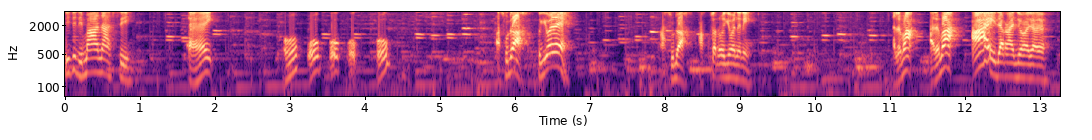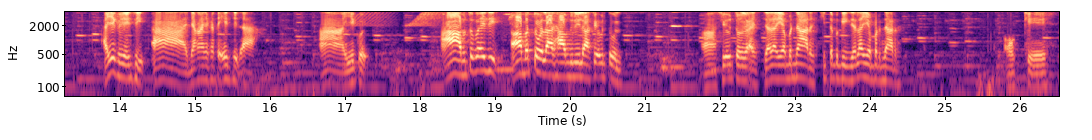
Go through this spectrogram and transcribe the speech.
Teacher di mana sih? Eh. Oh, oh, oh, oh, oh. Ah, sudah. Pergi mana? Ah, sudah. Aku tak tahu pergi mana ni. Alamak, alamak. Ai, jangan, jangan, jangan. Ayo ke exit. Ah, jangan kata exit ah. Ah, ya kot. Ah, betul ke exit? Ah, betul lah. Alhamdulillah, siap betul. Ah, siap betul guys. Jalan yang benar. Kita pergi jalan yang benar. Okey.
